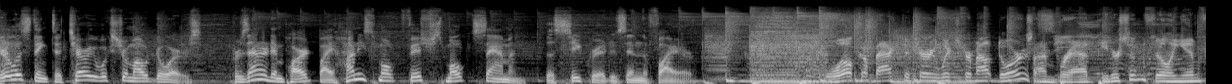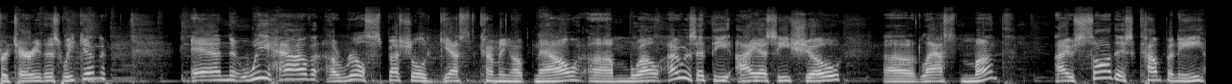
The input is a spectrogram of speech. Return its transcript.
You're listening to Terry Wickstrom Outdoors, presented in part by Honey Smoked Fish Smoked Salmon. The secret is in the fire. Welcome back to Terry Wickstrom Outdoors. I'm Brad Peterson, filling in for Terry this weekend. And we have a real special guest coming up now. Um, well, I was at the ISE show uh, last month. I saw this company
